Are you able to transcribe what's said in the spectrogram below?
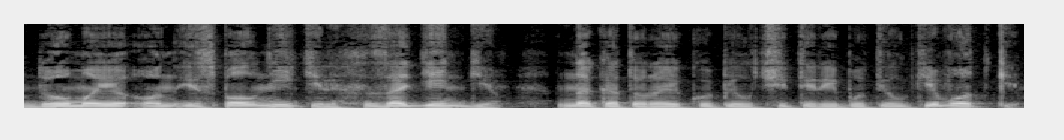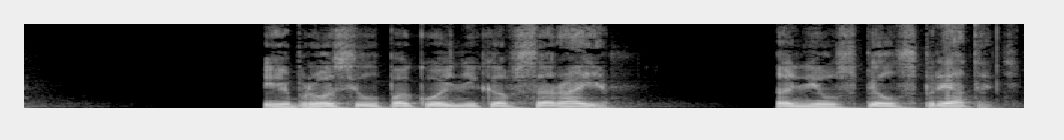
Думаю, он исполнитель за деньги, на которые купил четыре бутылки водки. И бросил покойника в сарае, а не успел спрятать.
